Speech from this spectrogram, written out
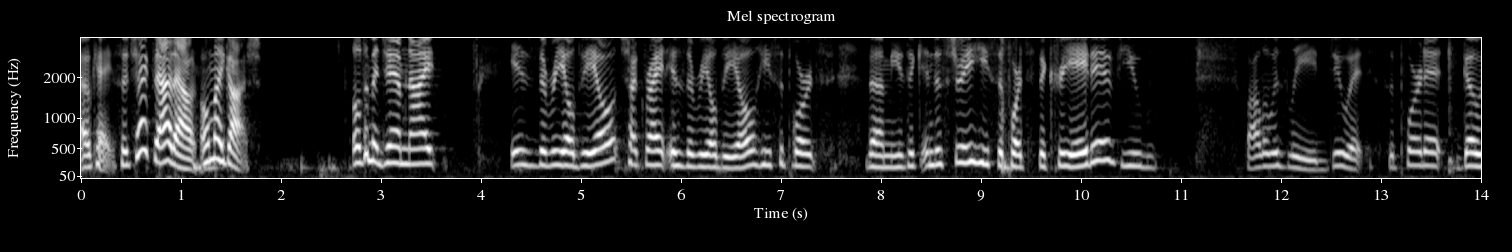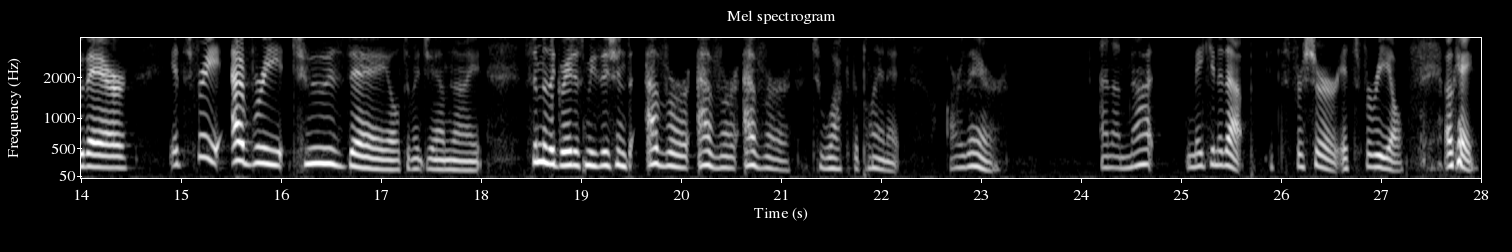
Okay, so check that out. Oh my gosh. Ultimate Jam Night is the real deal. Chuck Wright is the real deal. He supports the music industry, he supports the creative. You follow his lead, do it, support it, go there. It's free every Tuesday, Ultimate Jam Night. Some of the greatest musicians ever, ever, ever to walk the planet are there. And I'm not making it up. It's for sure. It's for real. Okay,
